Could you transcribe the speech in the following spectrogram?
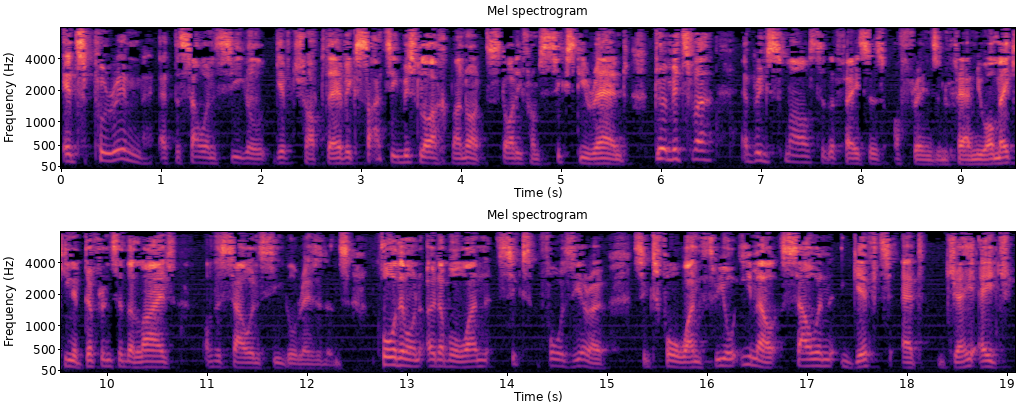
It's Purim at the Sow and Siegel gift shop. They have exciting mishloach manot starting from 60 rand. Do a mitzvah and bring smiles to the faces of friends and family while making a difference in the lives of the Sow and Siegel residents. Call them on 011 640 6413 or email sowengifts at jhbchev.co.za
